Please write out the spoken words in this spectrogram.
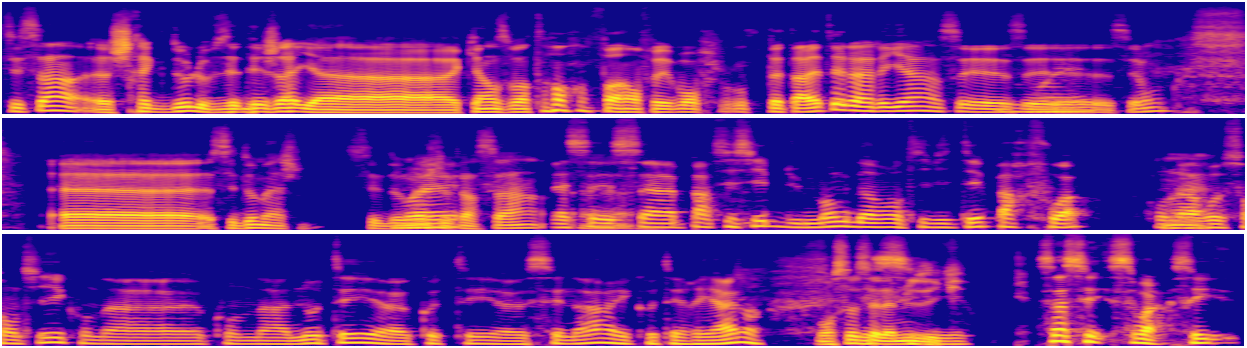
C'est ça, euh, Shrek 2 le faisait déjà il y a 15-20 ans. Enfin, on fait bon, faut peut-être arrêter là, les gars, c'est c'est- Ouais. c'est bon. Euh, c'est dommage, c'est dommage de faire ça. Bah, Euh, Ça participe du manque d'inventivité parfois qu'on a ressenti qu'on a, qu'on a noté euh, côté euh, scénar et côté réal. Bon, ça, c'est la musique. Ça, c'est voilà, c'est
